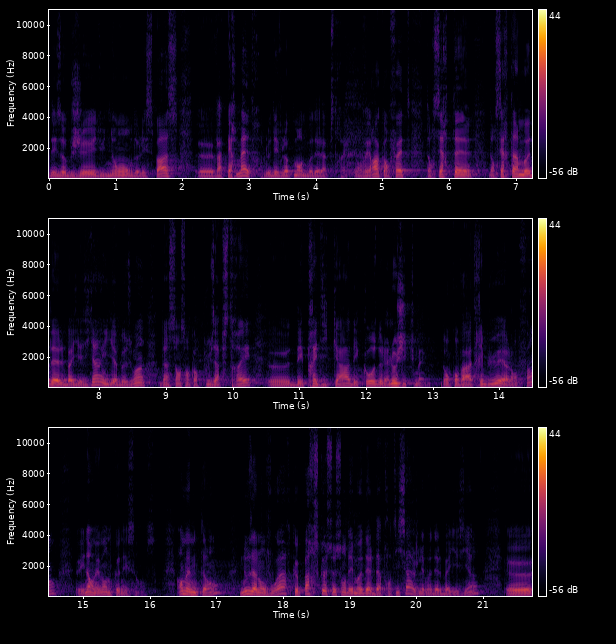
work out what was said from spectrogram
des objets, du nombre, de l'espace, va permettre le développement de modèles abstraits. on verra qu'en fait, dans certains, modèles bayésiens, il y a besoin d'un sens encore plus abstrait des prédicats, des causes, de la logique même. Donc on va attribuer à l'enfant énormément de connaissances. En même temps, nous allons voir que parce que ce sont des modèles d'apprentissage, les modèles bayésiens, euh,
